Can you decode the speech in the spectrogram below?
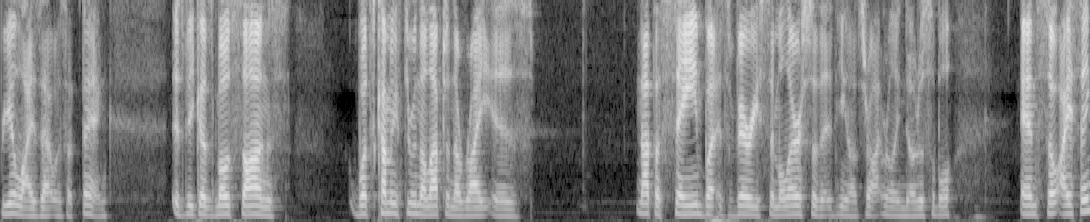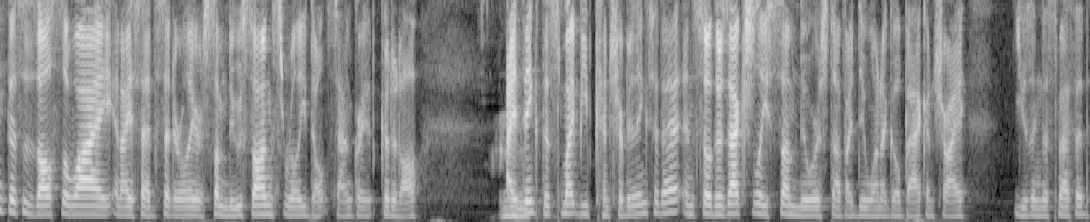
realize that was a thing, is because most songs, what's coming through in the left and the right is not the same, but it's very similar, so that you know it's not really noticeable. And so I think this is also why, and I said said earlier, some new songs really don't sound great, good at all. I think this might be contributing to that. And so there's actually some newer stuff I do want to go back and try using this method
